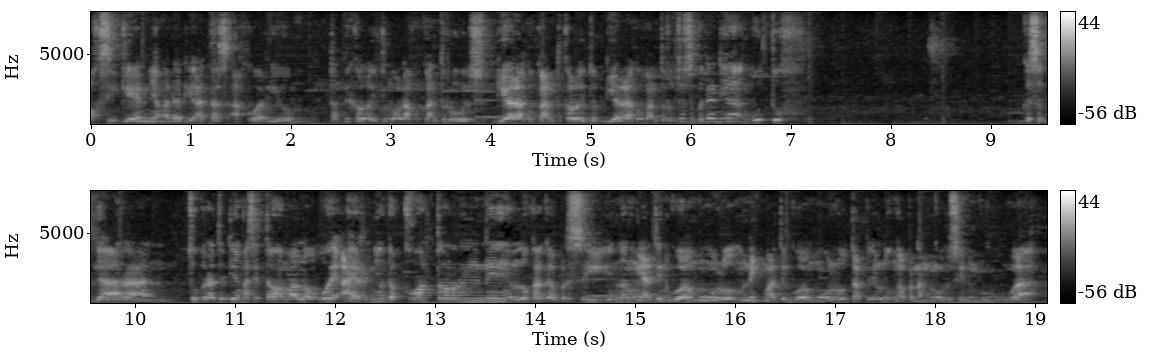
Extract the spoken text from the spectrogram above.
oksigen yang ada di atas akuarium. Tapi kalau itu lo lakukan terus dia lakukan kalau itu dia lakukan terus itu sebenarnya dia butuh kesegaran. Itu berarti dia ngasih tahu sama lo, woi airnya udah kotor ini, lo kagak bersihin, lo ngeliatin gua mulu, menikmati gua mulu, tapi lo nggak pernah ngurusin gua,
